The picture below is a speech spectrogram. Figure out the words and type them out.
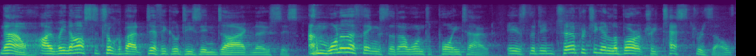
Now, I've been asked to talk about difficulties in diagnosis. And one of the things that I want to point out is that interpreting a laboratory test result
